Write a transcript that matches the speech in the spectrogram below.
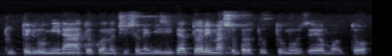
tutto illuminato quando ci sono i visitatori, ma soprattutto un museo molto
